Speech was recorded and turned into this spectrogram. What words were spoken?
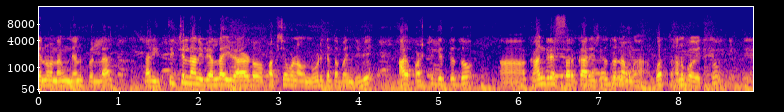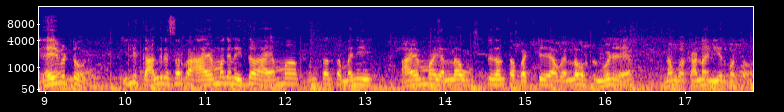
ಏನೋ ನಂಗೆ ನೆನಪಿಲ್ಲ. ನಾನು ಇತ್ತೀಚೆಗೆ ನಾನು ಇವೆಲ್ಲ ಇವೆರಡು ಪಕ್ಷಗಳು ನಾವು ನೋಡ್ಕೊತ ಬಂದೀವಿ. ಆಗ ಫಸ್ಟಿಗೆ ಇದ್ದದ್ದು ಕಾಂಗ್ರೆಸ್ ಸರ್ಕಾರ ಇದ್ದದ್ದು ನಮ್ಗೆ ಗೊತ್ತು ಅನುಭವ ಇತ್ತು. ದಯವಿಟ್ಟು ಇಲ್ಲಿ ಕಾಂಗ್ರೆಸ್ ಸರ್ಕಾರ, ಆ ಅಮ್ಮಗೇನೆ ಇದ್ದ, ಆ ಅಮ್ಮ ಕುಂತಂಥ ಮನಿ ಆ ಅಮ್ಮ ಎಲ್ಲ ಹುಟ್ಟಿದಂಥ ಬಟ್ಟೆ ಅವೆಲ್ಲ ಅಷ್ಟು ನೋಡಿದ್ರೆ ನಮ್ಗೆ ಕಣ್ಣ ನೀರು ಬರ್ತಾವೆ.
